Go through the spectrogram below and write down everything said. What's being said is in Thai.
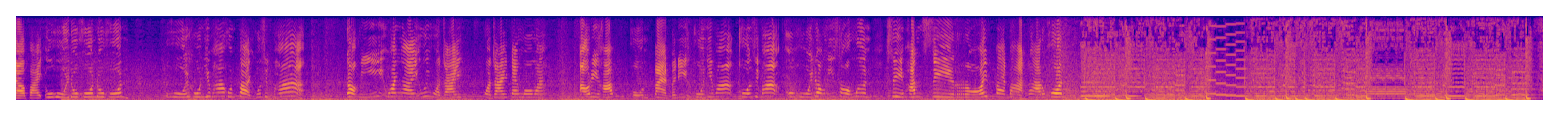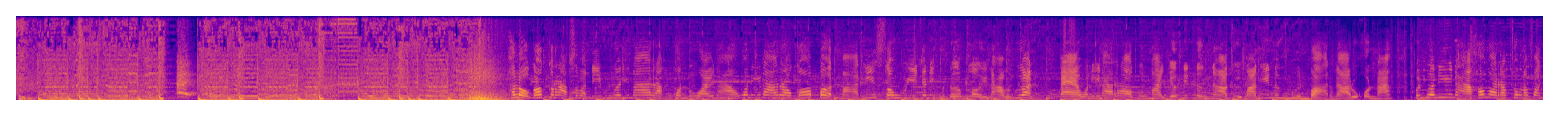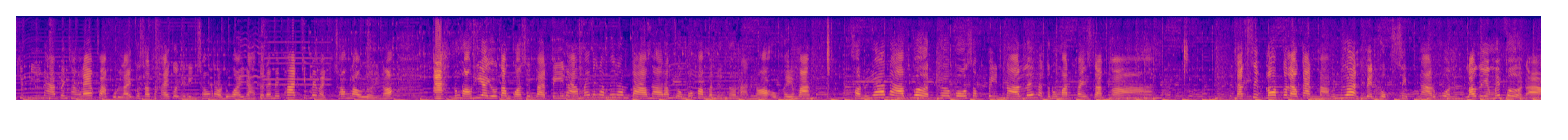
ยาวไปอู้หูยดูคูณดูคูณอู้หูยคูณยี่ห้าคูณแปดคูณสิบห้าดอกนี้ว่าไงอุ้ยหัวใจ หัวใจแตงโมมา เอาดิครับ คูณแปดไปดิคูณยี่ห้าคูณสิบห้าอู้หูยดอกนี้สองหมื่นสี่พันสี่ร้อยแปดบาทค่ะทุกคน วีทกันอีกเหมือนเดิมเลยนะคะเพื่อนๆแต่วันนี้นะเราทุนมาเยอะนิดหนึ่งนะคะถือมาที่ 10,000 บาทนะคะทุกคนนะเพื่อนๆที่นะคะเข้ามารับชมรับฟังคลิปนี้นะเป็นครั้งแรกฝากกดไลค์กดซับสไครต์กดกระดิ่งช่องเราด้วยนะจะได้ไม่พลาดคลิปใหม่ๆช่องเราเลยเนาะอะน้องๆที่อายุต่ำกว่า 18 ปีนะไม่แนะนำให้ทำตามนะรับชมเพื่อความบันเทิงเท่านั้นเนาะโอเคมาขออนุญาตนะเปิดเทอร์โบสปินนะเล่นอัตโนมัติไปสักอ่า สักสิบรอบก็แล้วกันมาเพื่อนๆเบ็ดหกสิบนะทุกคน เราจะยังไม่เปิดอ่า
